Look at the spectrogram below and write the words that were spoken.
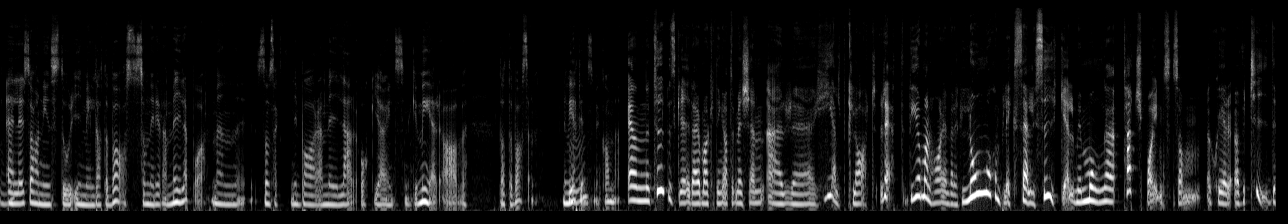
Mm. Eller så har ni en stor e-maildatabas som ni redan mejlar på. Men eh, som sagt, ni bara mejlar och gör inte så mycket mer av databasen. Ni vet mm. inte så mycket om den. En typisk grej där marketing automation är eh, helt klart rätt. Det är om man har en väldigt lång och komplex säljcykel med många touchpoints som sker över tid.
